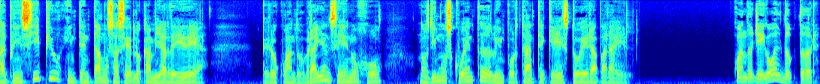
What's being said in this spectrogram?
Al principio intentamos hacerlo cambiar de idea, pero cuando Brian se enojó, nos dimos cuenta de lo importante que esto era para él. Cuando llegó el doctor,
